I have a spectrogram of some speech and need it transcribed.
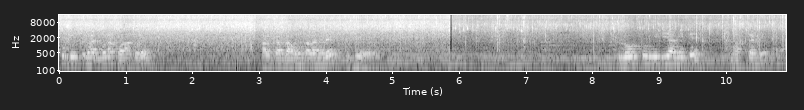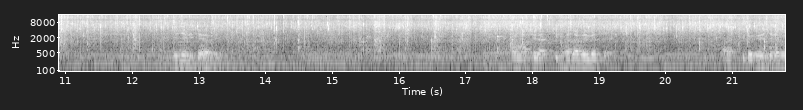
খুব বেশি ভাজবো না, কড়া করে। হালকা ব্রাউন কালার হলে উঠিয়ে দেবো লো টু মিডিয়াম হিটে মাছটাকে ভেজে নিতে হবে। মাছের এক পিঠ ভাজা হয়ে গেছে। আর এক পিঠে ভেজে নেবে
